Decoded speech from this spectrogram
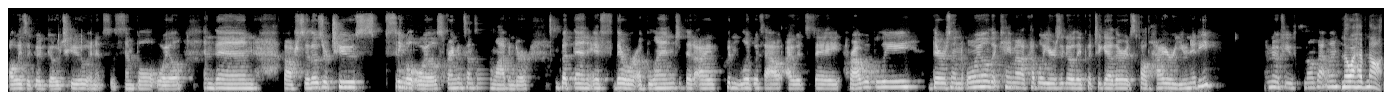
always a good go-to, and it's a simple oil. And then, gosh, so those are two single oils, frankincense and lavender. But then if there were a blend that I couldn't live without, I would say probably there's an oil that came out a couple years ago they put together. It's called Higher Unity. I don't know if you've smelled that one. No, I have not.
